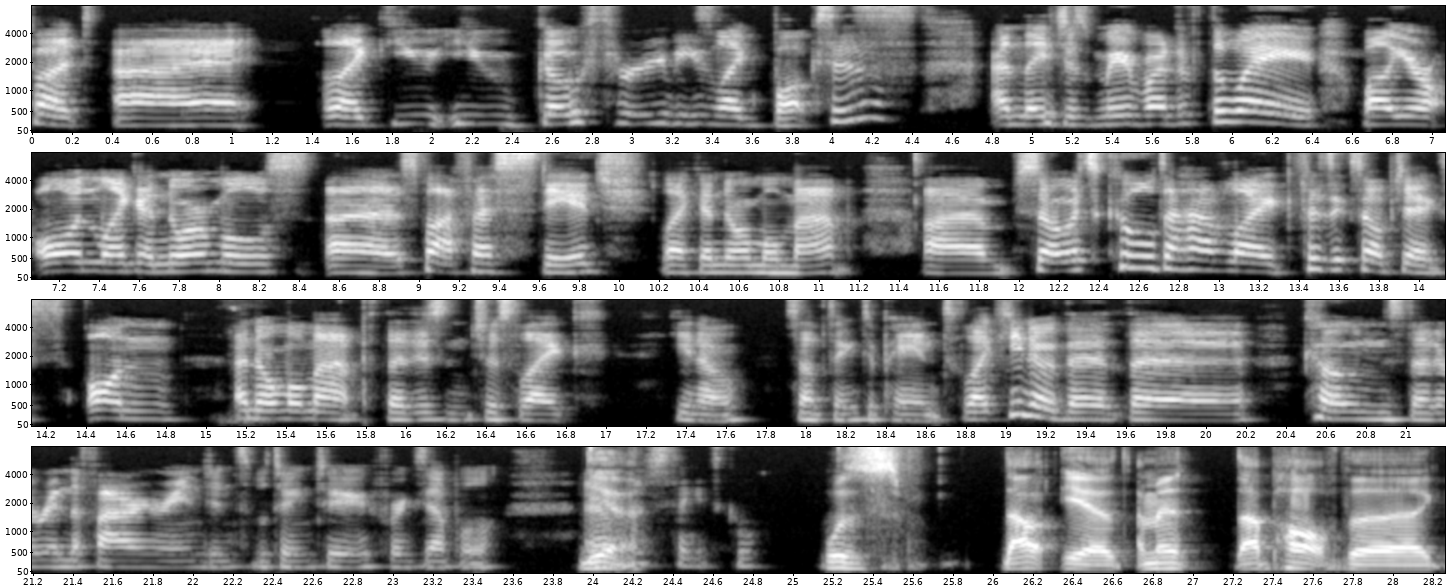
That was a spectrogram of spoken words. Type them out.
but uh, like you you go through these like boxes, and they just move out of the way while you're on like a normal uh, Splatfest stage, like a normal map. Um, so it's cool to have like physics objects on a normal map that isn't just like you know something to paint, like you know the the cones that are in the firing range in Splatoon two, for example. Um, Yeah. I just think it's cool. Was that yeah? I meant that part of the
